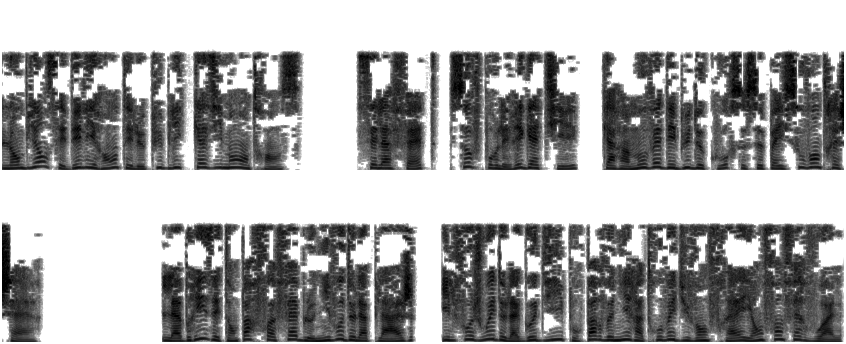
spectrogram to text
L'ambiance est délirante et le public quasiment en transe. C'est la fête, sauf pour les régatiers, car un mauvais début de course se paye souvent très cher. La brise étant parfois faible au niveau de la plage, il faut jouer de la godille pour parvenir à trouver du vent frais et enfin faire voile.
